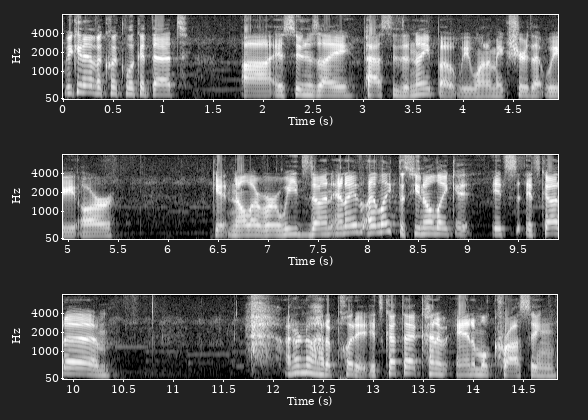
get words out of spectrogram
We can have a quick look at that uh, as soon as I pass through the night, but we want to make sure that we are getting all of our weeds done. And I, I like this, you know, like it, it's it's got a I don't know how to put it. It's got that kind of Animal Crossing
